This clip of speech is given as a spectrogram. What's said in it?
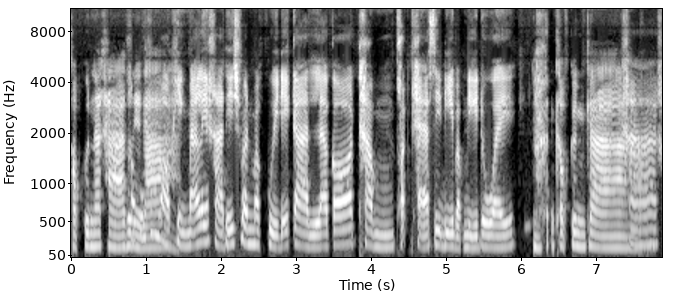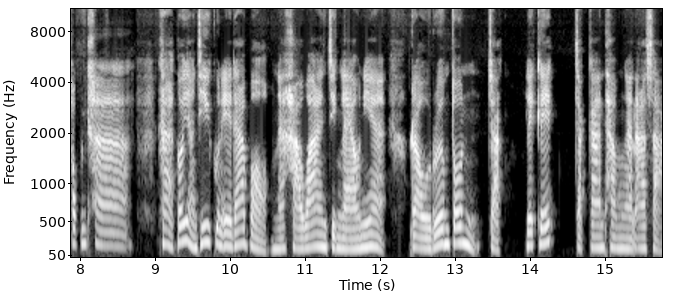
ขอบคุณนะคะคุณเอด้าขอบคุณหมอผิงมากเลยค่ะ ที่ชวนมาคุยด้วยกัน แล้วก็ทำพอดแคสต์ดีๆแบบนี้ด้วย ขอบคุณค่ะค่ะขอบคุณค่ะค่ะ ก็อย่างที่คุณเอด้าบอกนะคะ ว่าจริงๆแล้วเนี่ยเราเริ่มต้นจาก เล็กๆ จากการทำงานอาสา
